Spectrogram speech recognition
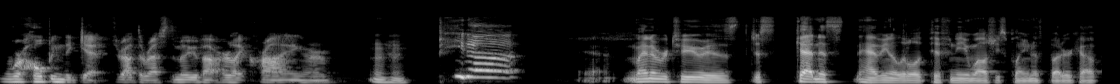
were hoping to get throughout the rest of the movie about her like crying or hmm Peter Yeah. My number two is just Katniss having a little epiphany while she's playing with Buttercup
